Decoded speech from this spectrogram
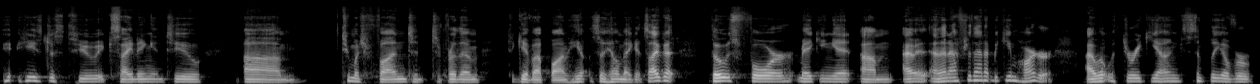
he's just too exciting and too um, too much fun to, to for them to give up on. He, so he'll make it. So I've got those four making it. Um, I, and then after that, it became harder. I went with Dareke Young simply over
